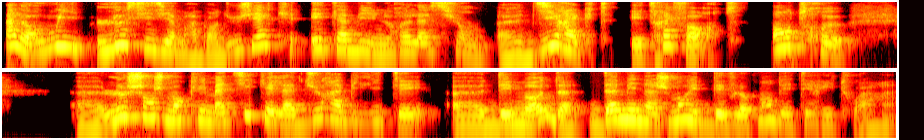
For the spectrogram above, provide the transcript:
Alors oui, le sixième rapport du GIEC établit une relation euh, directe et très forte entre euh, le changement climatique et la durabilité euh, des modes d'aménagement et de développement des territoires.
